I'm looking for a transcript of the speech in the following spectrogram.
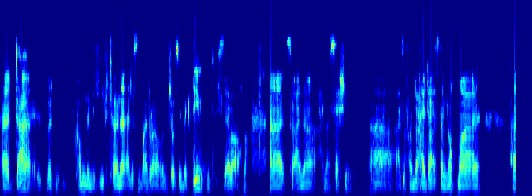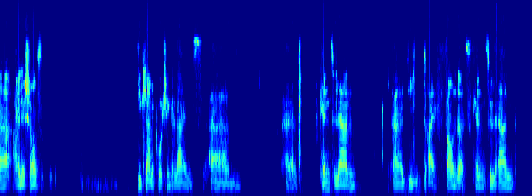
Äh, da wird, kommen nämlich Eve Turner, Alison Wybrow und Josie McLean und ich selber auch noch äh, zu einer, einer Session. Äh, also von daher, da ist dann nochmal äh, eine Chance, die kleine Coaching Alliance ähm, kennenzulernen, die drei Founders kennenzulernen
